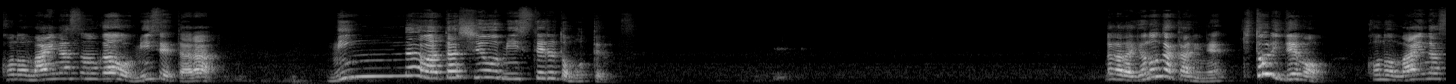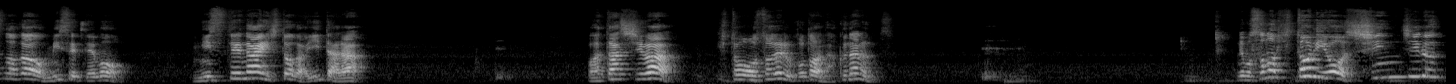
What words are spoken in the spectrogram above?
このマイナスの我を見せたらみんな私を見捨てると思ってるんです。だから世の中にね一人でもこのマイナスの我を見せても見捨てない人がいたら私は人を恐れることはなくなるんです。でもその一人を信じるっ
